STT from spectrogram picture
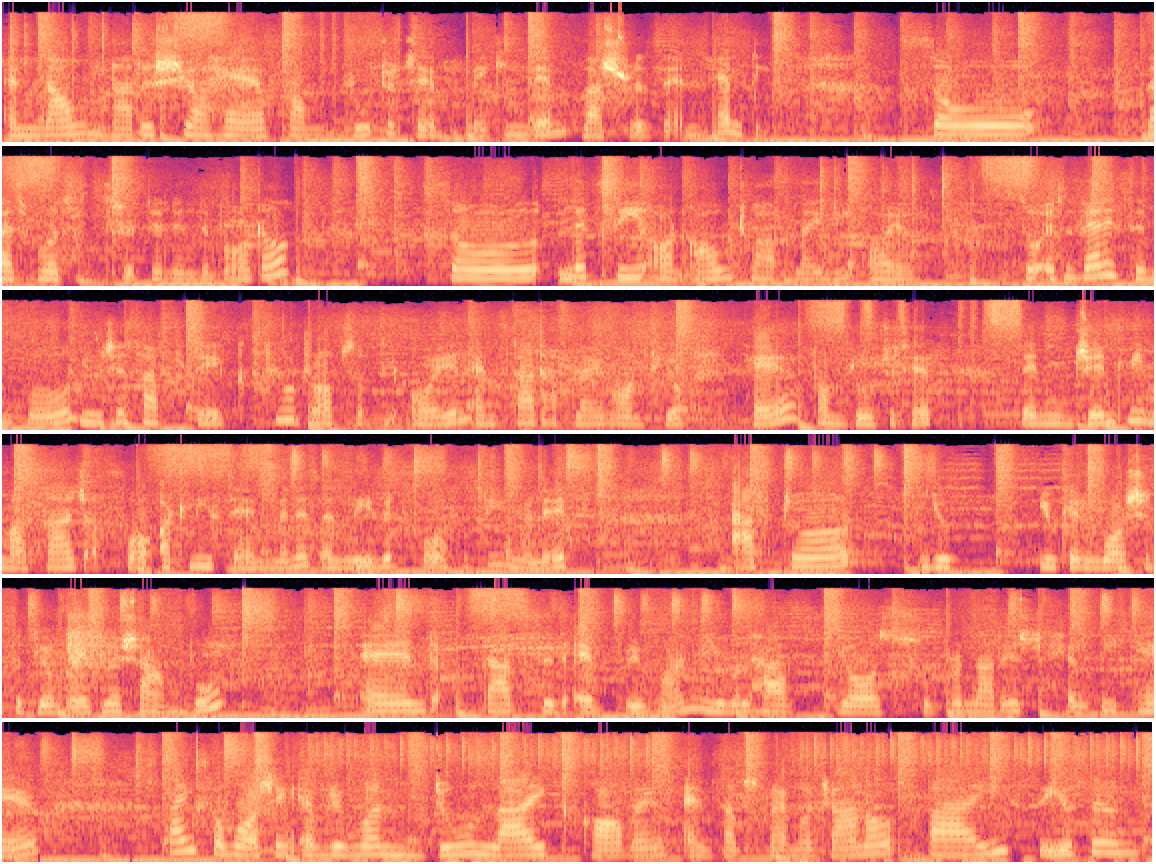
And now nourish your hair from root to tip making them lustrous and healthy. So that's what's written in the bottle. So let's see on how to apply the oil. So it's very simple. You just have to take few drops of the oil and start applying onto your hair from root to tip. Then gently massage for at least 10 minutes and leave it for 15 minutes after you you can wash it with your regular shampoo and that's it everyone. You will have your super nourished healthy hair. Thanks for watching everyone. Do like comment and subscribe my channel. Bye. See you soon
